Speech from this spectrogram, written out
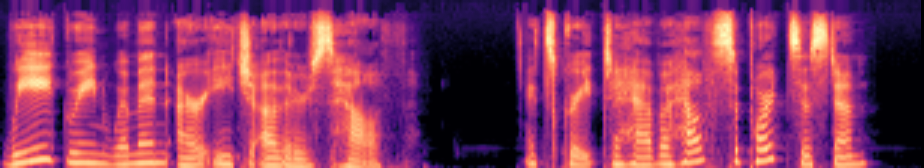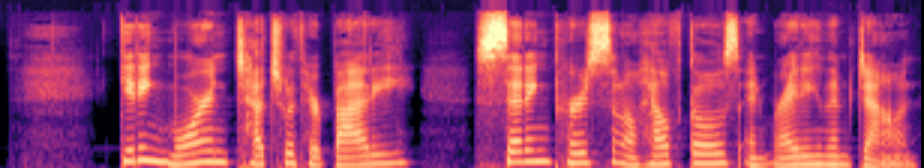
We green women are each other's health. It's great to have a health support system. Getting more in touch with her body, setting personal health goals, and writing them down.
